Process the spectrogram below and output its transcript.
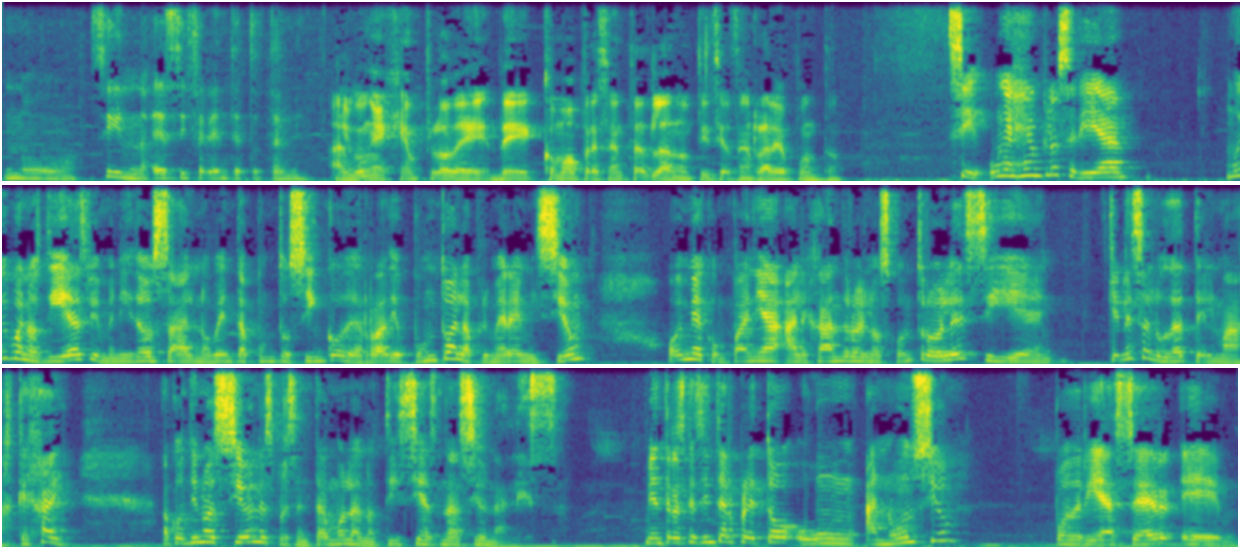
no, sí, es diferente totalmente. ¿Algún ejemplo de, de cómo presentas las noticias en Radio Punto? Sí, un ejemplo sería muy buenos días, bienvenidos al 90.5 de Radio Punto, a la primera emisión. Hoy me acompaña Alejandro en los controles y en quien les saluda Telma Quejay. A continuación les presentamos las noticias nacionales. Mientras que se interpretó un anuncio, podría ser eh,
